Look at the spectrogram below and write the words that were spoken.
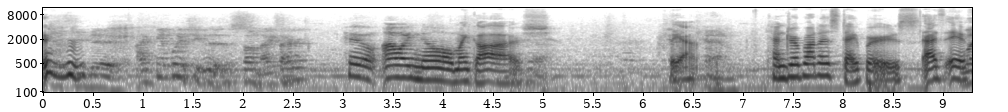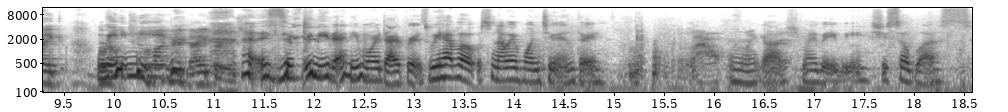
I can't believe she did this. This is so nice of her. Who? Oh, I know. My gosh. But yeah. Ken. Kendra bought us diapers as if Like, we need 200 diapers. as if we need any more diapers. We have a so now we have one, two, and three. Wow. Oh my gosh, my baby. She's so blessed.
